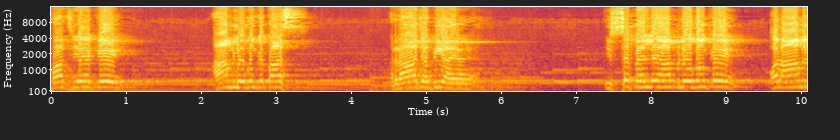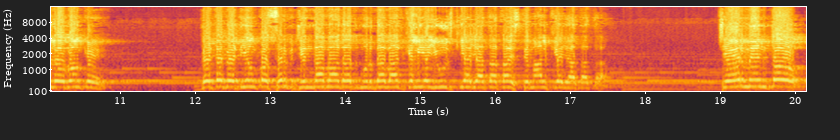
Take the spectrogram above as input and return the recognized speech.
बात यह है कि आम लोगों के पास राज अभी आया है। इससे पहले आप लोगों के और आम लोगों के बेटे बेटियों को सिर्फ़ जिंदाबाद और मुर्दाबाद के लिए यूज़ किया जाता था, इस्तेमाल किया जाता था। चेयरमैन तो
